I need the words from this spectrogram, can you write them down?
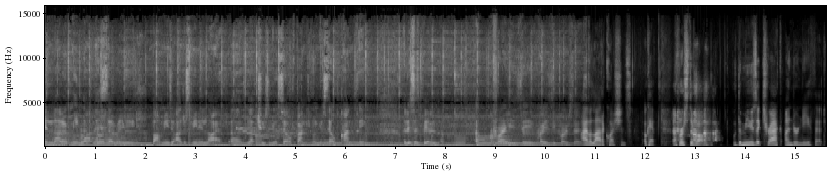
and I don't mean that necessarily about music I just mean in life um, like choosing yourself banking on yourself kind of thing but this has been a crazy crazy process I have a lot of questions. Okay, first of all, the music track underneath it.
